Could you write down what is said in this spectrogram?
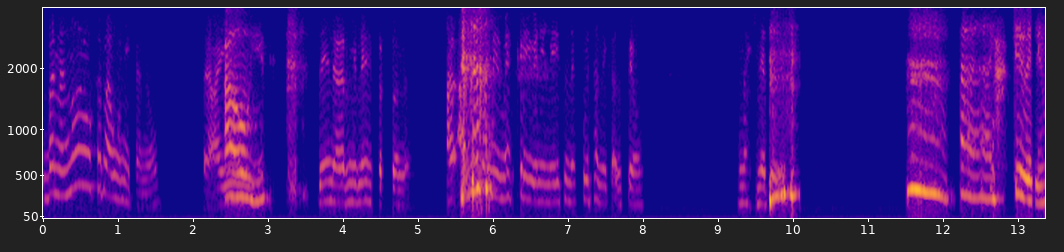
Bueno, no debo ser la única, ¿no? Ahí Ah, obvio. deben haber miles de personas. A, a mí también me escriben y me dicen, escucha mi canción. Imagínate. Ay, chévere,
